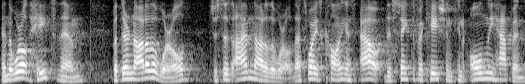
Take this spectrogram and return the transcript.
And the world hates them, but they're not of the world, just as I'm not of the world. That's why he's calling us out. This sanctification can only happen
